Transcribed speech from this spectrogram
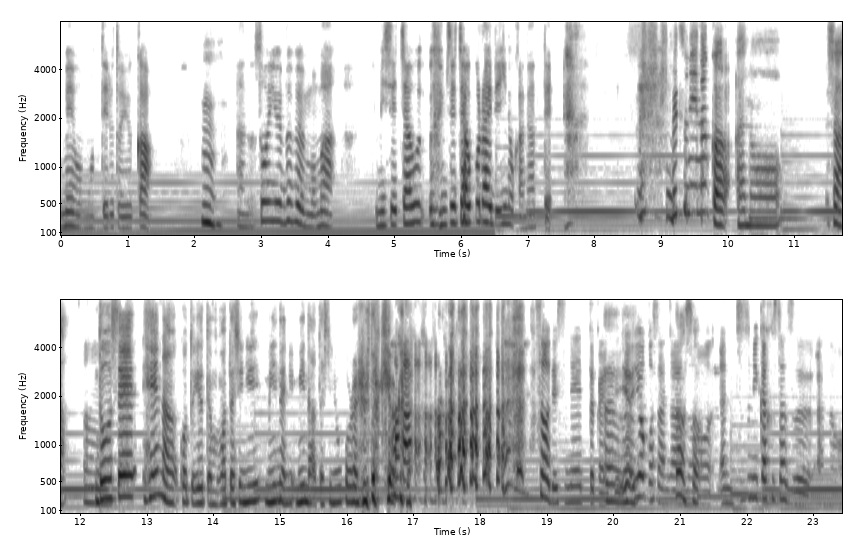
面を持ってるというかうん。あのそういう部分もまあ見せちゃう 見せちゃうくらいでいいのかなって。別になんか、あのーさ、うんどうせ変なこと言っても私に、みんなに、みんな私に怒られるだけやから。そうですねとか言って、うんうんよようこさんがそうあのあの包み隠さずあの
